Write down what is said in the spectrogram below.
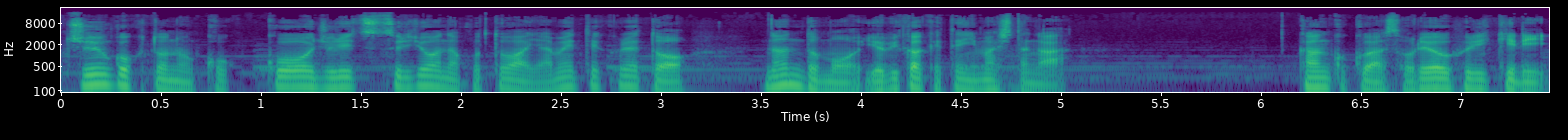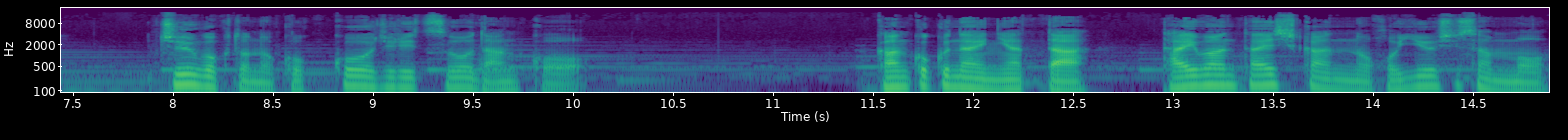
中国との国交を樹立するようなことはやめてくれと何度も呼びかけていましたが韓国はそれを振り切り中国との国交樹立を断行。韓国内にあった台湾大使館の保有資産も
